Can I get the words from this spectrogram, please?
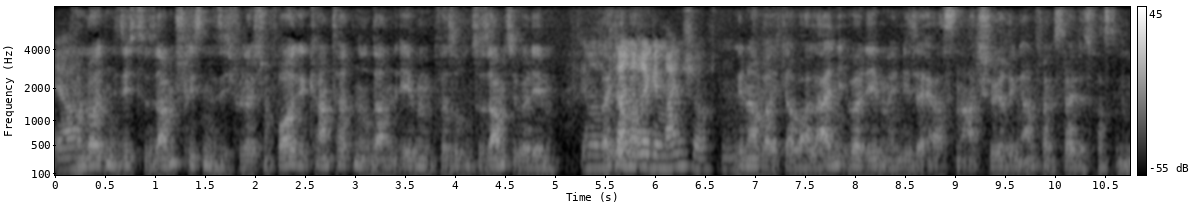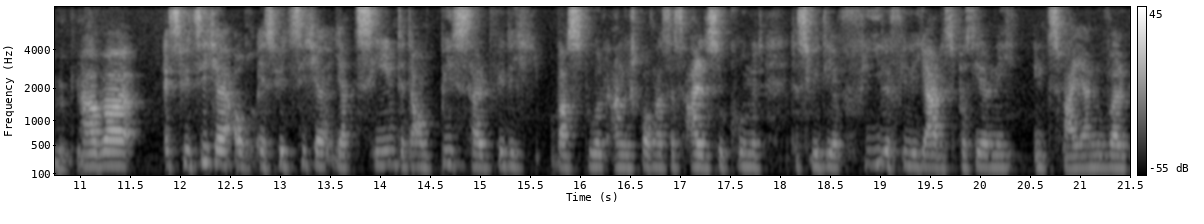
Ja. Von Leuten, die sich zusammenschließen, die sich vielleicht schon vorher gekannt hatten und dann eben versuchen zusammen zu überleben. Genau, so kleinere glaube, Gemeinschaften. Genau, weil ich glaube, alleine überleben in dieser ersten schwierigen Anfangszeit ist fast unmöglich. Aber es wird sicher auch, es wird sicher Jahrzehnte dauern, bis halt wirklich, was du halt angesprochen hast, dass alles so gründet. Das wird ja viele, viele Jahre, das passiert ja nicht in zwei Jahren, nur weil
